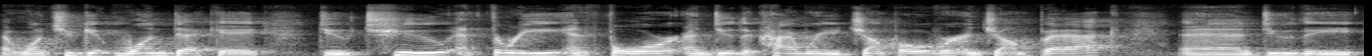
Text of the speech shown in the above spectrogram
And once you get one decade, do two and three and four and do the kind where you jump over and jump back and do the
